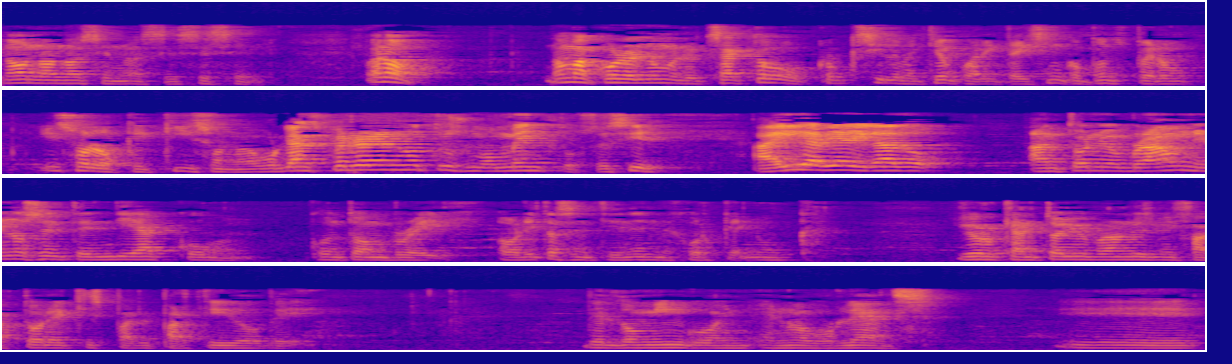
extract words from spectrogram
No, no, no, ese no es, ese es el. Bueno, no me acuerdo el número exacto, creo que sí le metió 45 puntos, pero hizo lo que quiso Nuevo Orleans, pero eran otros momentos, es decir, Ahí había llegado Antonio Brown y no se entendía con, con Tom Brady. Ahorita se entienden mejor que nunca. Yo creo que Antonio Brown es mi factor X para el partido de, del domingo en, en Nueva Orleans. Eh,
